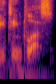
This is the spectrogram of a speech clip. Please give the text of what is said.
18 plus.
